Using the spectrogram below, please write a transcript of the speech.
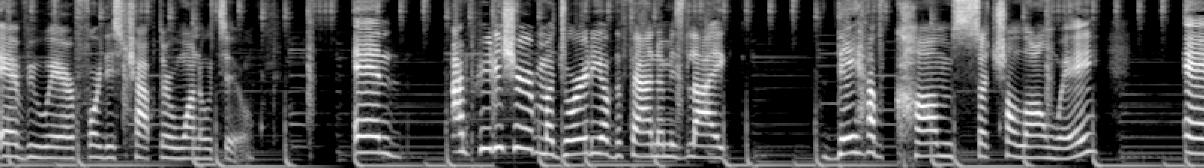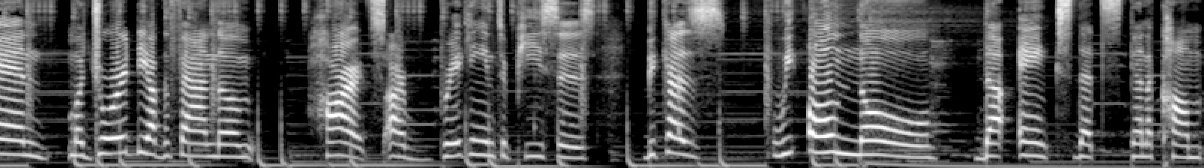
everywhere for this chapter 102. And I'm pretty sure majority of the fandom is like they have come such a long way and majority of the fandom hearts are breaking into pieces because we all know the angst that's gonna come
